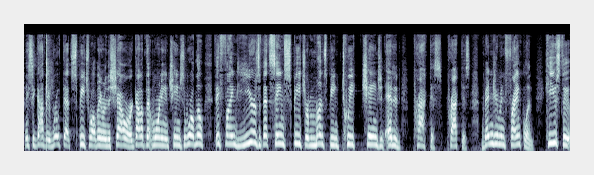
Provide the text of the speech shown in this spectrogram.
They say, God, they wrote that speech while they were in the shower or got up that morning and changed the world. No, they find years of that same speech or months being tweaked, changed, and edited. Practice, practice. Benjamin Franklin, he used to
